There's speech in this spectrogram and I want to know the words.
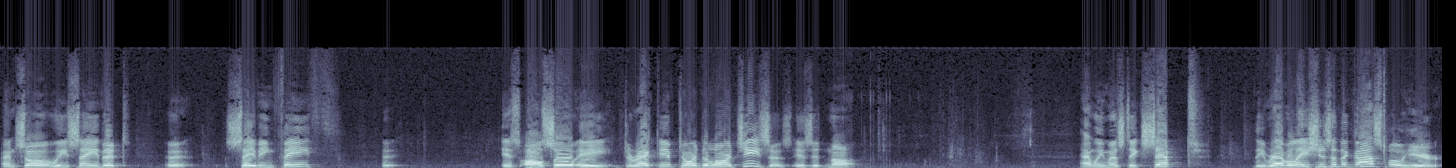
And so we say that uh, saving faith uh, is also a directive toward the Lord Jesus, is it not? And we must accept the revelations of the gospel here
